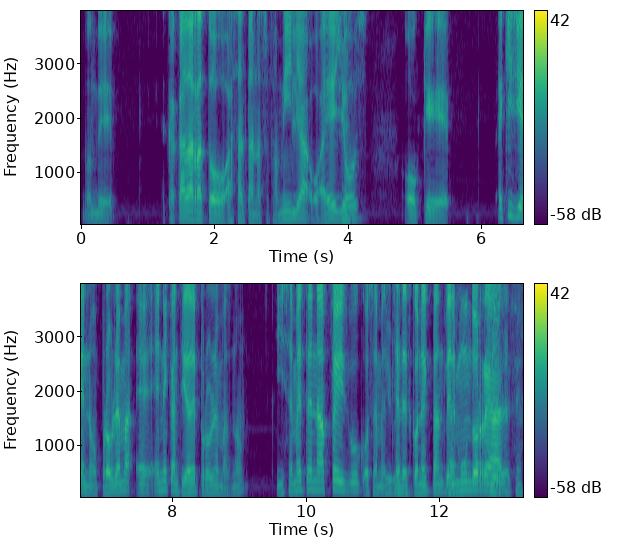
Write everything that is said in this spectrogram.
donde que a cada rato asaltan a su familia o a ellos, o que XY, ¿no? Problema, eh, N cantidad de problemas, ¿no? Y se meten a Facebook o se, met- se desconectan del mundo Sí, real sí, sí.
